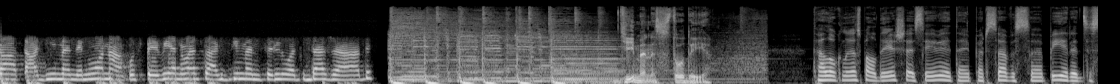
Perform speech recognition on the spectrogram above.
kā tā ģimene ir nonākusi pie viena vecāka ģimenes, ir ļoti dažādi ģimenes studija. Tālāk, liels paldies šai sievietei par savas eh, pieredzes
